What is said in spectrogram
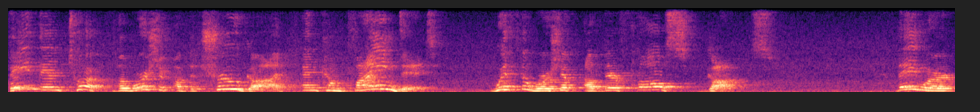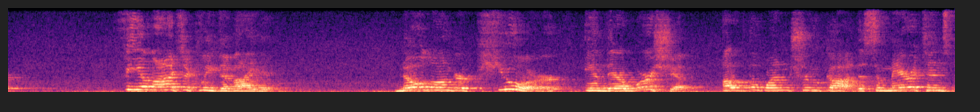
they then took the worship of the true God and combined it with the worship of their false gods. They were theologically divided, no longer pure in their worship of the one true God. The Samaritans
